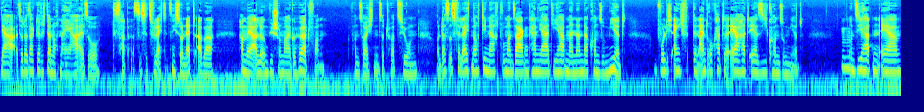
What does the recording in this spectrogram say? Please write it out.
Ja, also da sagt der Richter noch, naja, also das hat, das ist jetzt vielleicht jetzt nicht so nett, aber haben wir ja alle irgendwie schon mal gehört von, von solchen Situationen. Und das ist vielleicht noch die Nacht, wo man sagen kann, ja, die haben einander konsumiert obwohl ich eigentlich den Eindruck hatte, er hat eher sie konsumiert. Mhm. Und sie hatten eher,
